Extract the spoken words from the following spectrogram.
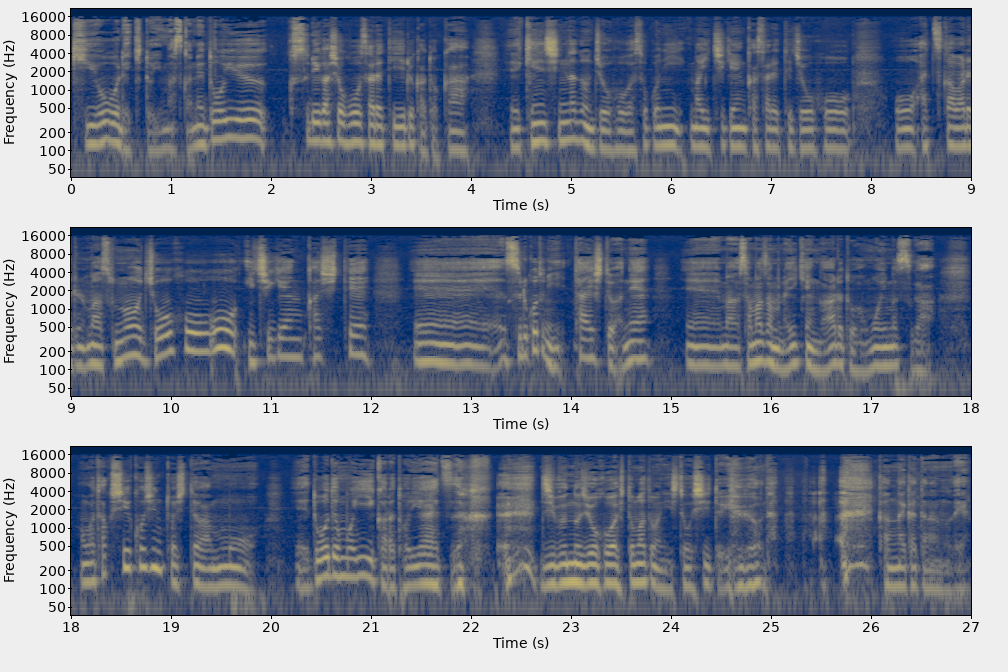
起用歴といいますかねどういう薬が処方されているかとか、えー検診などの情報がそこに、まあ、一元化されて情報を扱われる、まあ、その情報を一元化して、えーすることに対してはねえーまあ様々な意見があるとは思いますが私個人としてはもう、えーどうでもいいからとりあえず 自分の情報はひとまとまりにしてほしいというような 考え方なので、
